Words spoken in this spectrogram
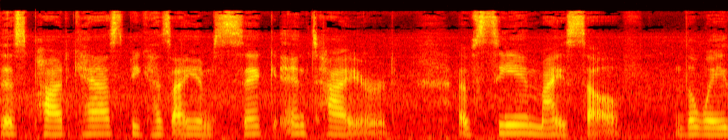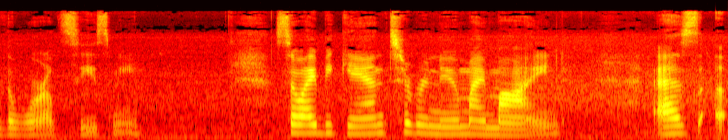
this podcast because I am sick and tired of seeing myself the way the world sees me. So I began to renew my mind. As uh,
